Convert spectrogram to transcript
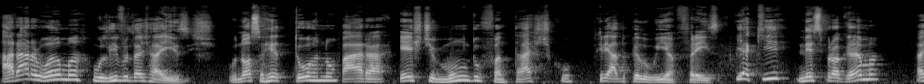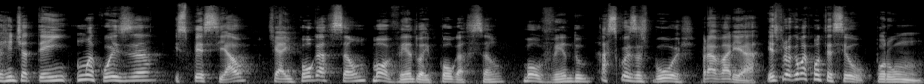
Araruama, o livro das raízes. O nosso retorno para este mundo fantástico criado pelo Ian Fraser. E aqui, nesse programa, a gente já tem uma coisa especial que é a empolgação movendo a empolgação, movendo as coisas boas para variar. Esse programa aconteceu por um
